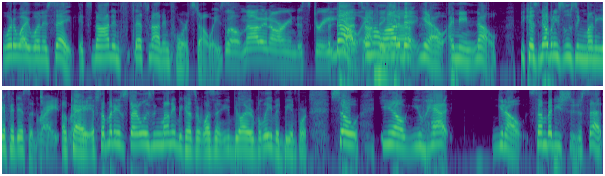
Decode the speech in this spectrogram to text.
What do I want to say? It's not in. That's not enforced always. well, not in our industry. no, Yeah, in a lot enough. of it, you know. I mean, no, because nobody's losing money if it isn't. Right, Okay. right. If somebody had started losing money because it wasn't, you'd be believe it'd be enforced. So you know, you had. You know, somebody should have said,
